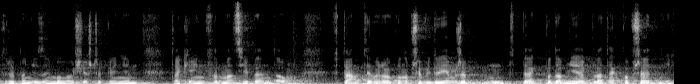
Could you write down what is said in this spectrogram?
który będzie zajmował się szczepieniem, takie informacje będą. W tamtym roku no, przewidujemy, że jak, podobnie jak w latach poprzednich,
